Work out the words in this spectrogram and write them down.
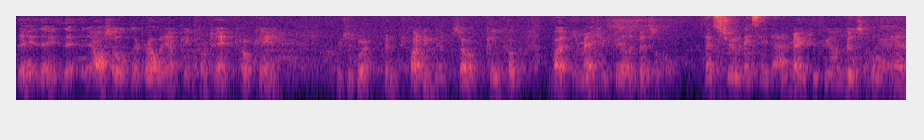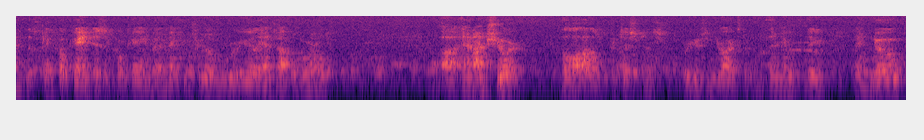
They, they, they, also, they're probably on pink cocaine, cocaine, which is what's been funding them. So pink coke, but it makes you feel invincible. That's true, they say that. It makes you feel invincible, and this pink cocaine isn't cocaine, but it makes you feel really on top of the world. Uh, and I'm sure a lot of the participants were using drugs. They knew, they, they knew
